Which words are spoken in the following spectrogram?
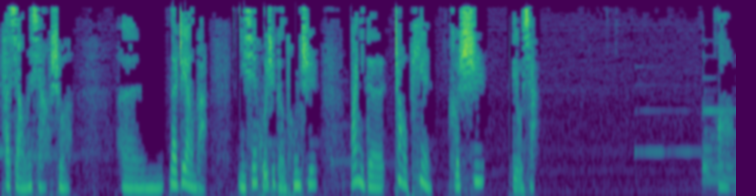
他想了想说：“嗯，那这样吧，你先回去等通知，把你的照片和诗留下。”哦，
